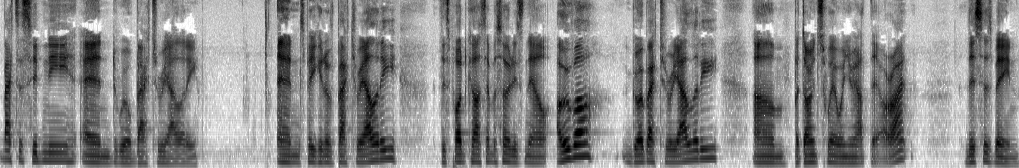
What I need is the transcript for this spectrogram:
back to Sydney, and we we're back to reality. And speaking of back to reality, this podcast episode is now over. Go back to reality, um, but don't swear when you're out there, all right? This has been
